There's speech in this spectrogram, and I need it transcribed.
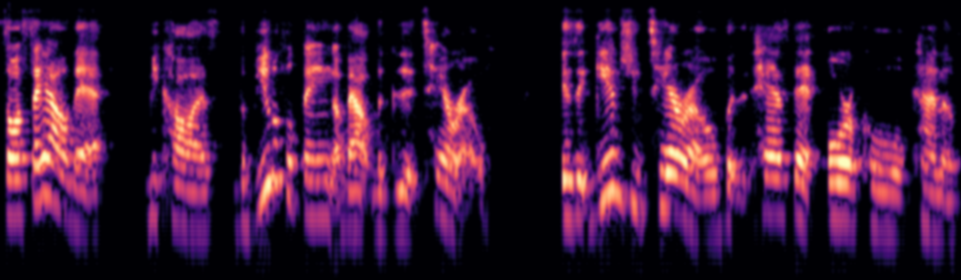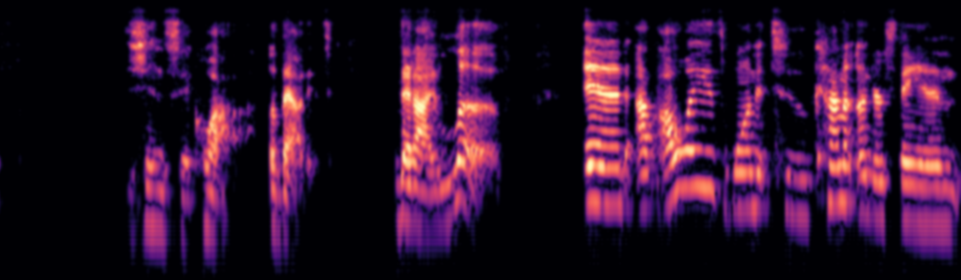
So I'll say all that because the beautiful thing about the good tarot is it gives you tarot, but it has that oracle kind of je ne sais quoi about it that I love. And I've always wanted to kind of understand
